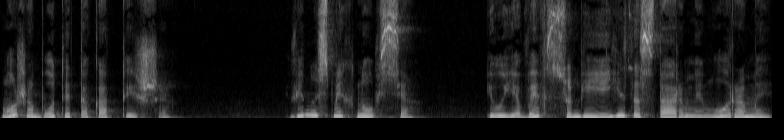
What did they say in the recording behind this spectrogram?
може бути така тиша. Він усміхнувся і уявив собі її за старими мурами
